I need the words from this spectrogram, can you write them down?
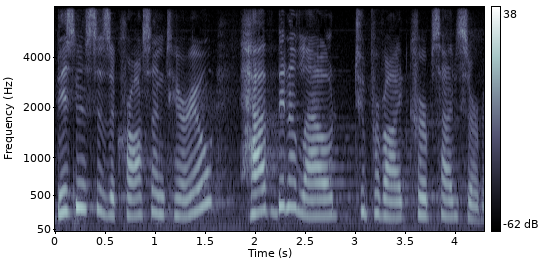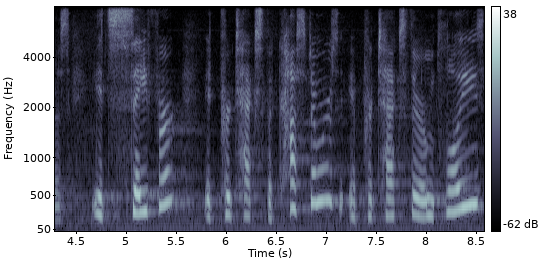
businesses across Ontario have been allowed to provide curbside service. It's safer, it protects the customers, it protects their employees,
